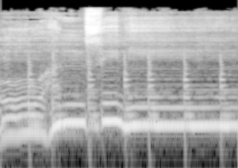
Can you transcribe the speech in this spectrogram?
ओ हंसिनी।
